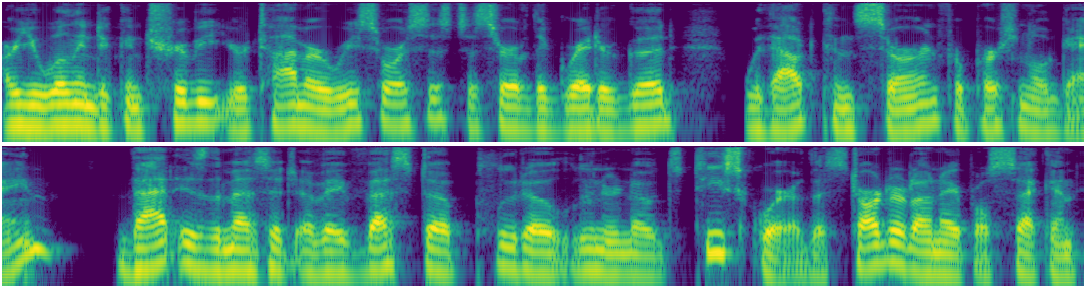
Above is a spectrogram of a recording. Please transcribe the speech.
Are you willing to contribute your time or resources to serve the greater good without concern for personal gain? That is the message of a Vesta Pluto lunar nodes T square that started on April 2nd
